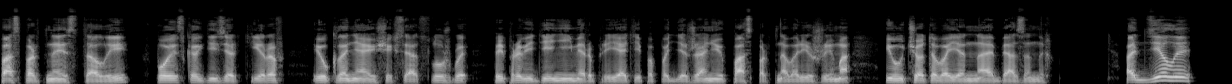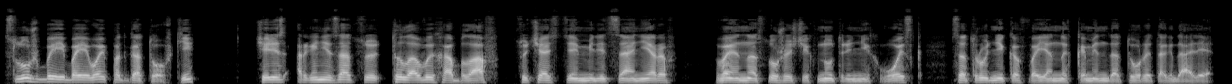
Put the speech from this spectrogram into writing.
паспортные столы в поисках дезертиров и уклоняющихся от службы при проведении мероприятий по поддержанию паспортного режима и учета военнообязанных, отделы службы и боевой подготовки через организацию тыловых облав с участием милиционеров, военнослужащих внутренних войск, сотрудников военных комендатур и так далее.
